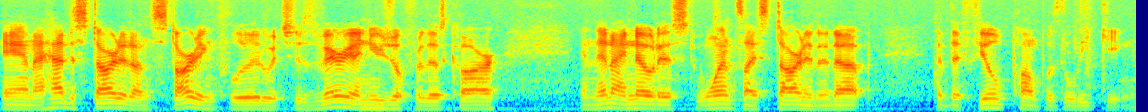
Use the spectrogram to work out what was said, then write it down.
and I had to start it on starting fluid, which is very unusual for this car. And then I noticed once I started it up that the fuel pump was leaking.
